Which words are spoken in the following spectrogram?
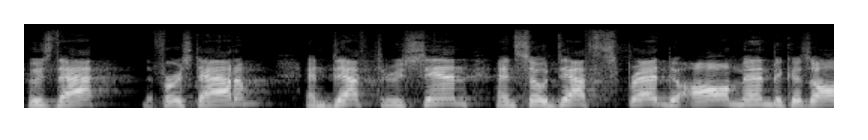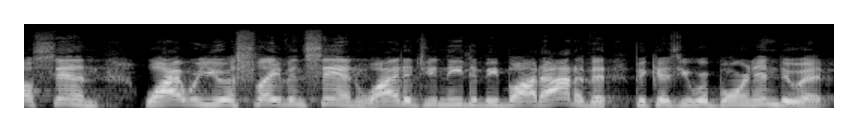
who's that? The first Adam and death through sin. And so death spread to all men because all sin. Why were you a slave in sin? Why did you need to be bought out of it? Because you were born into it.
